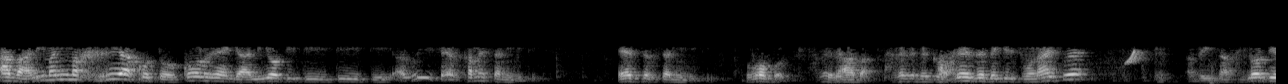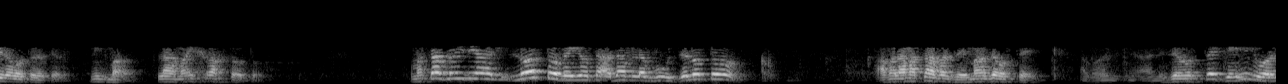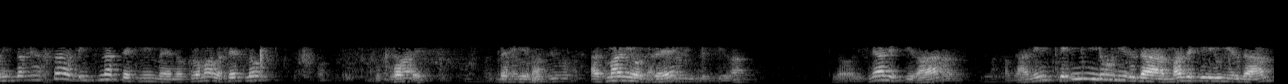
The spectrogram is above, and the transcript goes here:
אבל אם אני מכריח אותו כל רגע להיות איתי, איתי, איתי, אז הוא יישאר חמש שנים איתי, עשר שנים איתי, רובוט של אבא. אחרי זה בגיל 18, הבעיטה לא תראה אותו יותר, נגמר. למה? הכרחת אותו. המצב לא אידיאלי, לא טוב היות האדם לבוד, זה לא טוב. אבל המצב הזה, מה זה עושה? אבל זה עושה כאילו אני צריך עכשיו להתנתק ממנו, כלומר לתת לו חופש, בחירה. אז מה אני עושה? לא, לפני הנסירה, אני כאילו נרדם, מה זה כאילו נרדם?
